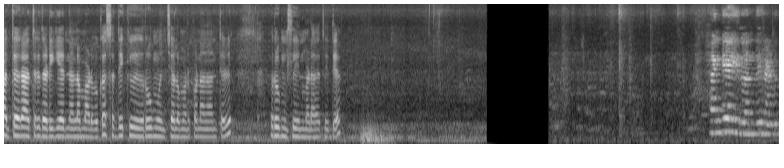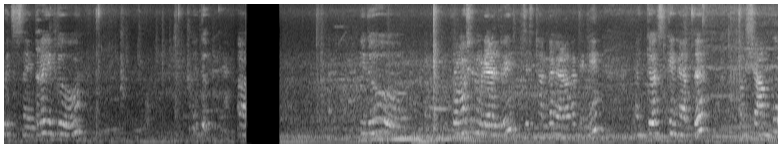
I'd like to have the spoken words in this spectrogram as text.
ಮತ್ತು ರಾತ್ರಿದ ಅಡುಗೆ ಅದನ್ನೆಲ್ಲ ಮಾಡ್ಬೇಕು? ಸದ್ಯಕ್ಕೆ ರೂಮ್ ಚಾಲು ಮಾಡ್ಕೊಳೋಣ ಅಂತೇಳಿ ರೂಮ್ ಕ್ಲೀನ್ ಮಾಡಾಕತ್ತಿದ್ದೆ. ಹಾಗೆ ಇದೊಂದು ಹೇಳಬೇಕಿತ್ತು ಸ್ನೇಹಿತರೆ, ಇದು ಇದು ಇದು ಪ್ರಮೋಷನ್ ವಿಡಿಯೋ ಅಲ್ರಿ ಜಸ್ಟ್ ಹಂಗೆ ಹೇಳಕತ್ತೀನಿ. ಕ್ಯೂರ್ ಸ್ಕಿನ್ ಅದು. ಶಾಂಪೂ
